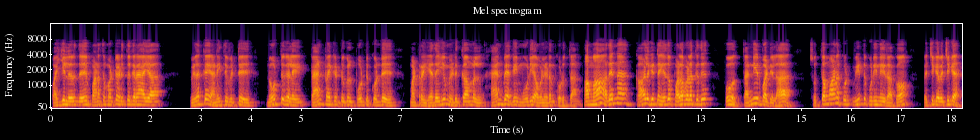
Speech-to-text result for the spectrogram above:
பையிலிருந்து பணத்தை மட்டும் எடுத்துக்கிறேன் ஐயா. விளக்கை அணைத்து விட்டு நோட்டுகளை பேண்ட் பாக்கெட்டுக்குள் போட்டுக்கொண்டு மற்ற எதையும் எடுக்காமல் ஹேண்ட்பேக்கை மூடி அவளிடம் கொடுத்தான். ஆமா அதென்ன? காலுகிட்ட ஏதோ பளபளக்குது. ஓ தண்ணீர் பாட்டிலா? சுத்தமான கு- வீட்டு குடிநீராக்கும் வச்சுக்க வச்சுக்க.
